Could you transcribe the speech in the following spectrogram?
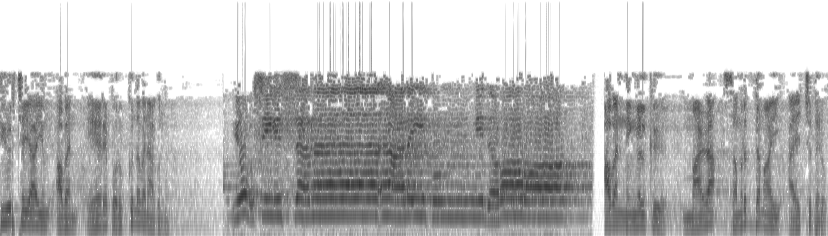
തീർച്ചയായും അവൻ ഏറെ പൊറുക്കുന്നവനാകുന്നു يرسل السماء عليكم مدرارا അവൻ നിങ്ങൾക്ക് മഴ സമൃദ്ധമായി അയച്ചു തരും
